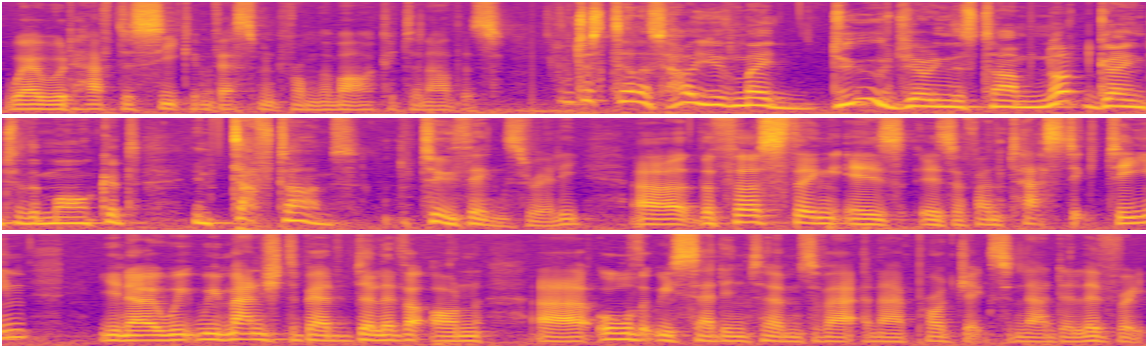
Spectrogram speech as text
where we would have to seek investment from the market and others. Just tell us how you've made do during this time, not going to the market in tough times. Two things, really. Uh, the first thing is, is a fantastic team. You know, we, we managed to be able to deliver on uh, all that we said in terms of our, and our projects and our delivery.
